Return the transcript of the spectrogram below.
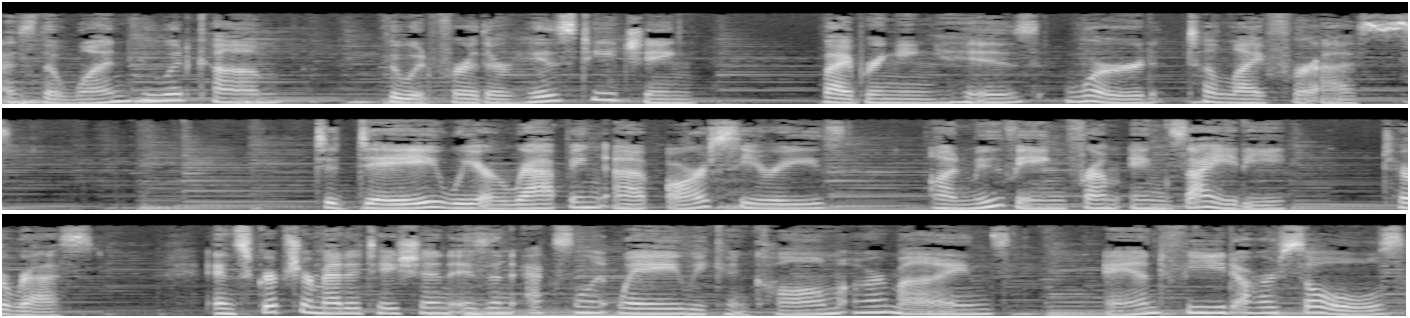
as the one who would come, who would further his teaching by bringing His Word to life for us. Today, we are wrapping up our series on moving from anxiety to rest. And scripture meditation is an excellent way we can calm our minds and feed our souls,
